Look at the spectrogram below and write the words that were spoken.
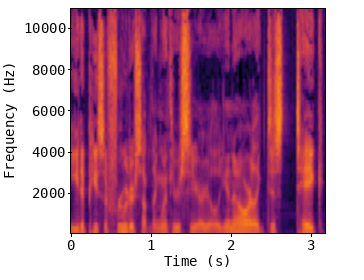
eat a piece of fruit or something with your cereal, you know, or like just take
